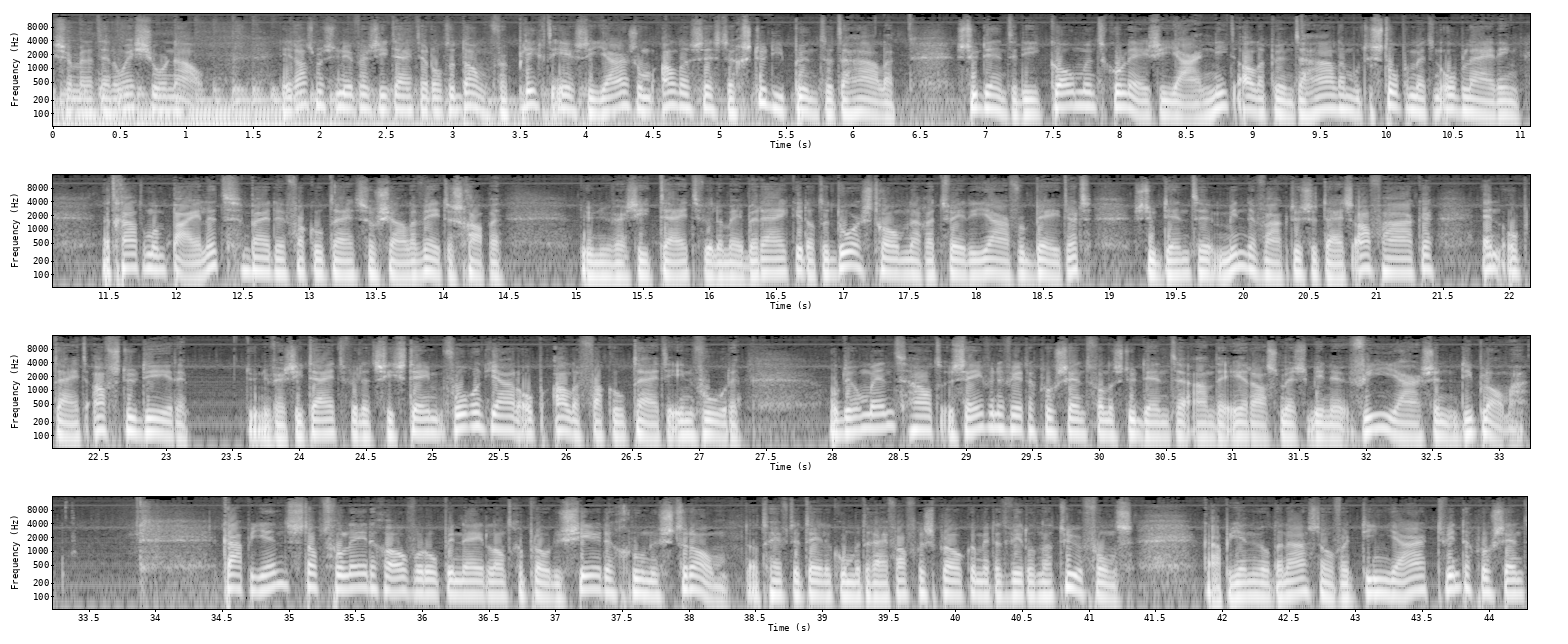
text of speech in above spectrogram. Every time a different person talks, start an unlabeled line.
Met het NOS-journaal. De Erasmus Universiteit in Rotterdam verplicht eerstejaars om alle 60 studiepunten te halen. Studenten die komend collegejaar niet alle punten halen moeten stoppen met een opleiding. Het gaat om een pilot bij de faculteit Sociale Wetenschappen. De universiteit wil ermee bereiken dat de doorstroom naar het tweede jaar verbetert, studenten minder vaak tussentijds afhaken en op tijd afstuderen. De universiteit wil het systeem volgend jaar op alle faculteiten invoeren. Op dit moment haalt 47% van de studenten aan de Erasmus binnen vier jaar zijn diploma. KPN stapt volledig over op in Nederland geproduceerde groene stroom. Dat heeft het telecombedrijf afgesproken met het Wereld Natuurfonds. KPN wil daarnaast over 10 jaar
